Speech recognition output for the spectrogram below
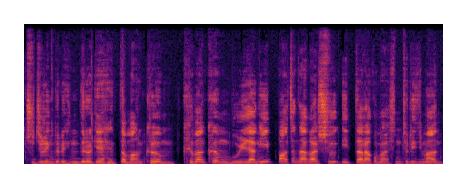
주주님들을 힘들게 했던 만큼 그만큼 물량이 빠져나갈 수 있다라고 말씀드리지만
